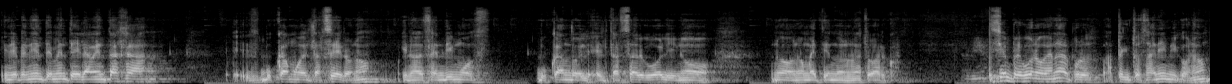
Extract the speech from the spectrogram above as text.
independientemente de la ventaja, eh, buscamos el tercero, ¿no? Y nos defendimos buscando el, tercer gol y no, no, no metiéndonos en nuestro arco. Siempre es bueno ganar por aspectos anímicos, ¿no?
